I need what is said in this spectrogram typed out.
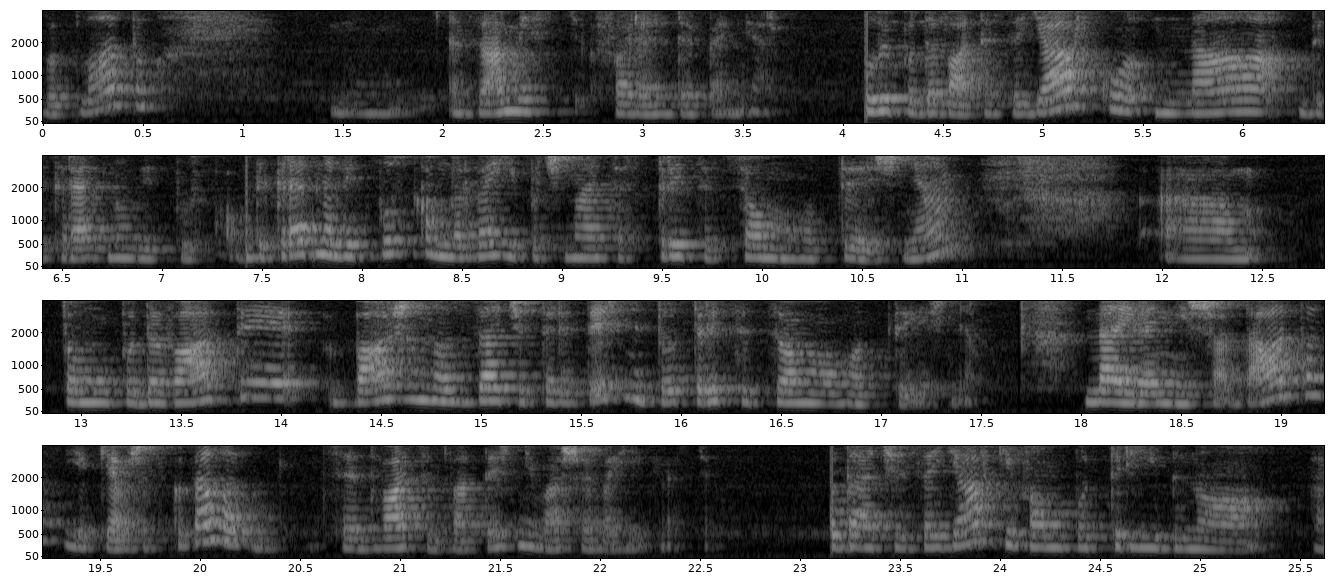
виплату замість Ферельдрепенгер. Коли подавати заявку на декретну відпустку. Декретна відпустка в Норвегії починається з 37-го тижня. Тому подавати бажано за 4 тижні до 37-го тижня. Найраніша дата, як я вже сказала, це 22 тижні вашої вагітності. Подачі заявки вам потрібно е,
